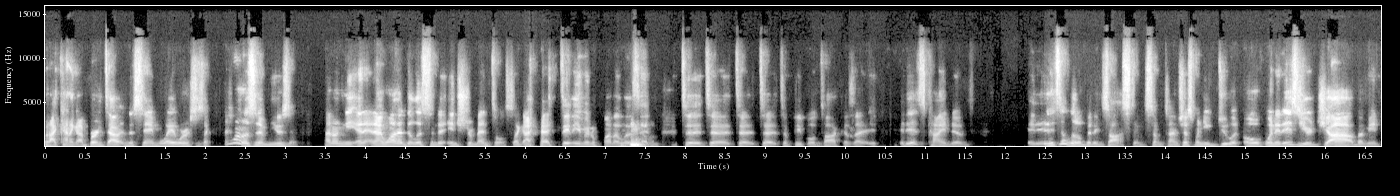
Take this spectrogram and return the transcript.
But I kind of got burnt out in the same way where it's just like, I just want to listen to music. I don't need, and, and I wanted to listen to instrumentals. Like I, I didn't even want to listen to, to, to, to, to people talk because I, it, is kind of, it, it is a little bit exhausting sometimes just when you do it over, when it is your job. I mean,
